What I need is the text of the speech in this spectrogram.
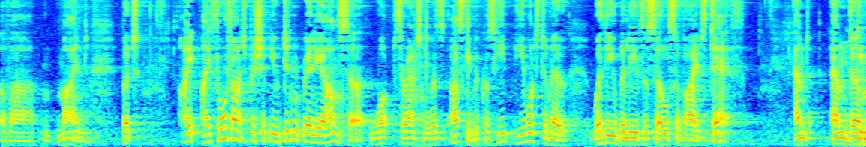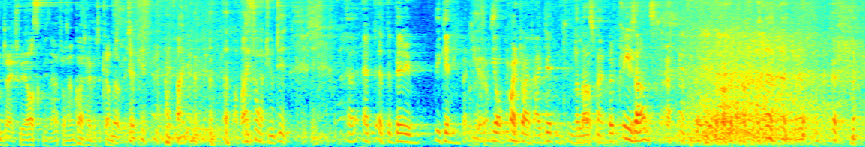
of our mind. But I, I thought, Archbishop, you didn't really answer what Sir Anthony was asking because he, he wanted to know whether you believe the soul survives death. And, and, um, didn't actually ask me that, but I'm quite happy to come to it. I, I, thought you did, did you? Uh, at, at, the very beginning, but you're, you're quite right, I didn't in the last minute, But please answer.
